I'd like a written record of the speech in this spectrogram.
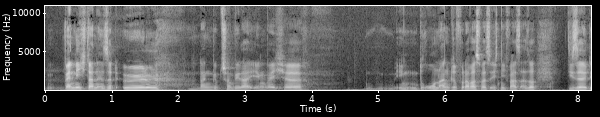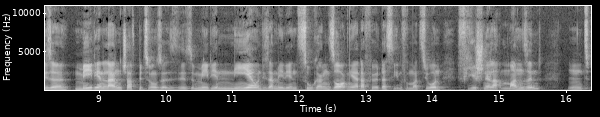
wenn nicht, dann ist es Öl, dann gibt es schon wieder irgendwelche irgendeinen Drohnenangriff oder was weiß ich nicht was. Also diese, diese Medienlandschaft beziehungsweise diese Mediennähe und dieser Medienzugang sorgen ja dafür, dass die Informationen viel schneller am Mann sind und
